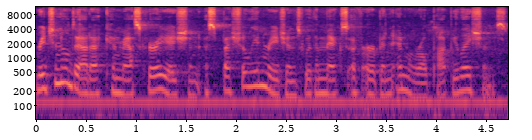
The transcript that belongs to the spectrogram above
Regional data can mask variation, especially in regions with a mix of urban and rural populations.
